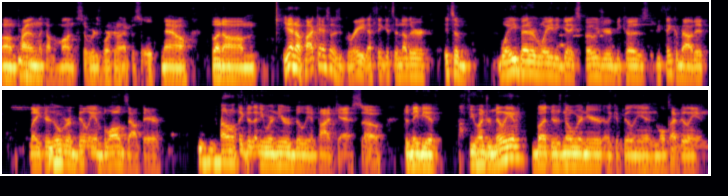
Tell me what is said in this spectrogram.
um, probably in like a month. So we're just working on episodes now. But um, yeah, no, podcasting is great. I think it's another, it's a way better way to get exposure because if you think about it, like there's mm-hmm. over a billion blogs out there. Mm-hmm. I don't think there's anywhere near a billion podcasts. So there's maybe a, a few hundred million, but there's nowhere near like a billion, multi billion.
